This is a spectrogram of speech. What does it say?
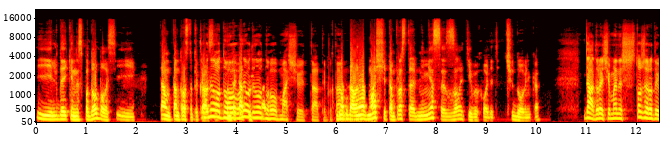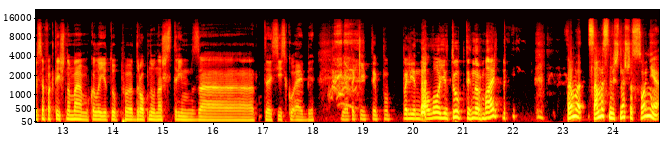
і людей, які не сподобались, і там там просто прекрасно. Вони одного, там вони один одного обмащують, та, типу, там. Да, да, вони обмащують, там просто мімеси золоті виходять. Чудовенько. Да, до речі, в мене ж теж родився фактично мем, коли Ютуб е, дропнув наш стрім за сіську Еббі. Я такий, типу, блін, алло, Ютуб, ти нормальний? Саме саме смішне, що Sony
